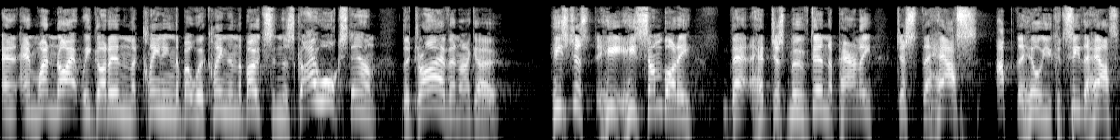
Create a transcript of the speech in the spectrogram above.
and, and one night we got in the cleaning the boat. We're cleaning the boats, and this guy walks down the drive, and I go, he's just he, he's somebody that had just moved in. Apparently, just the house up the hill, you could see the house,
